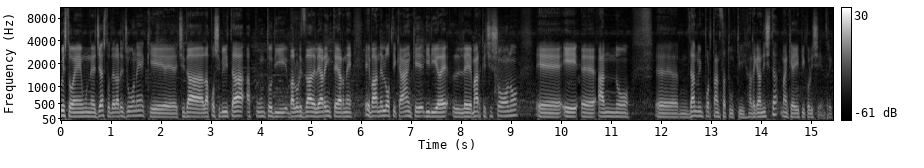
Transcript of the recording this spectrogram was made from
questo è un gesto della Regione che ci dà la possibilità appunto di valorizzare le aree interne e va nell'ottica anche di dire le marche ci sono eh, e eh, hanno, eh, danno importanza a tutti, alle grandi città ma anche ai piccoli centri.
